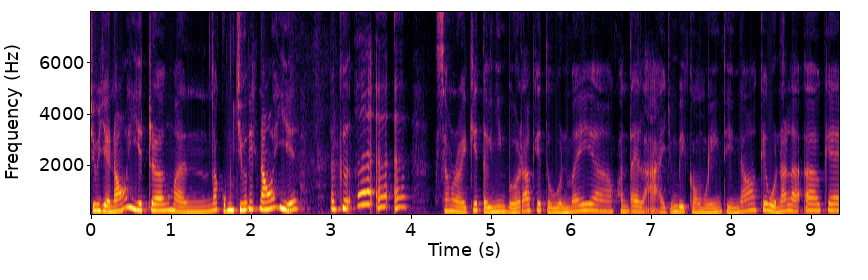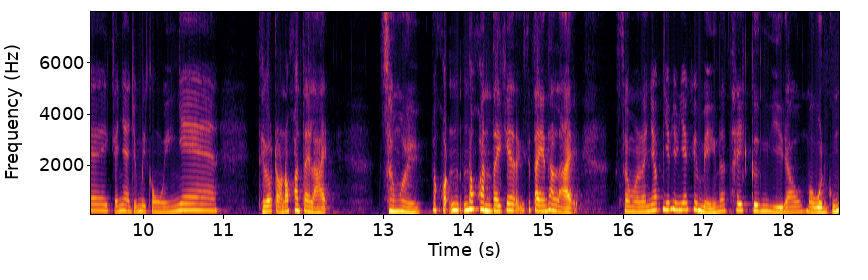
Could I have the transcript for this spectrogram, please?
chưa bao giờ nói gì hết trơn mà nó cũng chưa biết nói gì á. Nó cứ á á á. Xong rồi cái tự nhiên bữa đó cái tụi quỳnh mới ờ, khoanh tay lại chuẩn bị cầu nguyện thì nó, cái quỳnh nói là ok, cả nhà chuẩn bị cầu nguyện nha. Thì bắt đầu nó khoanh tay lại. Xong rồi nó khoanh nó khoanh tay cái cái tay nó lại. Xong rồi nó nhấp nhấp nhấp nhấp cái miệng nó thấy cưng gì đâu mà quỳnh cũng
